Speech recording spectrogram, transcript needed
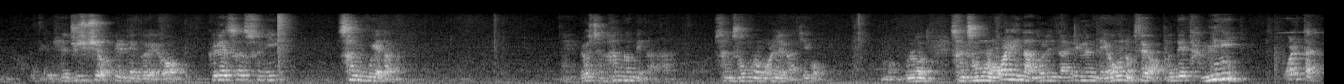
음. 어떻게 해 주십시오. 이렇게 된 거예요. 그래서 순이 삼국에다가 네, 요청한 겁니다. 상소문을 올려가지고 뭐 물론 상소문을 올린다 안 올린다 이런 내용은 없어요. 근데 당연히 올렸다.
